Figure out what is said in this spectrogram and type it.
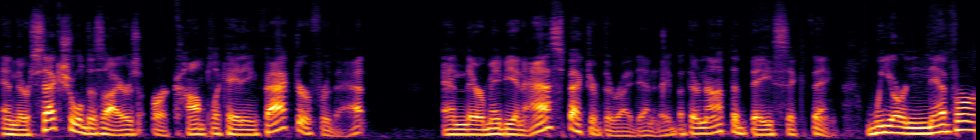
And their sexual desires are a complicating factor for that. And they're maybe an aspect of their identity, but they're not the basic thing. We are never,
